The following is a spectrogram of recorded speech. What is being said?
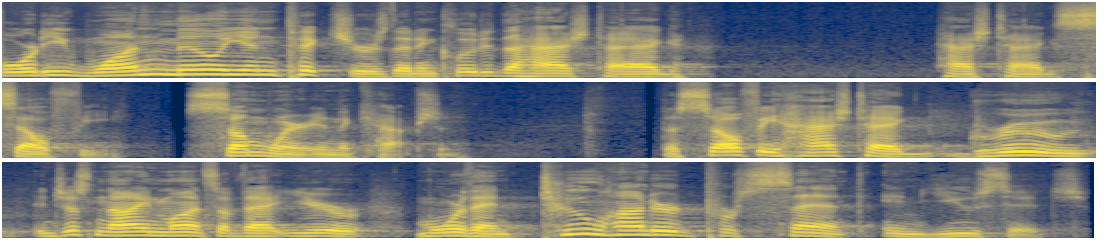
41 million pictures that included the hashtag hashtag selfie somewhere in the caption. The selfie hashtag grew in just nine months of that year more than 200% in usage.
